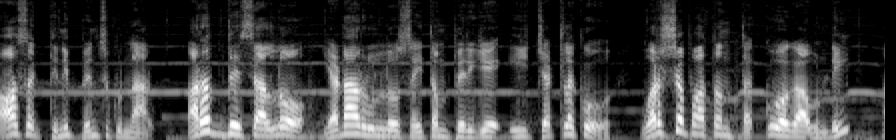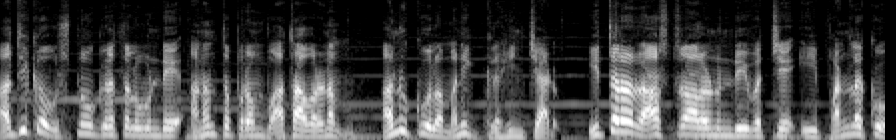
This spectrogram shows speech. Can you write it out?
ఆసక్తిని పెంచుకున్నారు. అరబ్ దేశాల్లో ఎడారుల్లో సైతం పెరిగే ఈ చెట్లకు వర్షపాతం తక్కువగా ఉండి అధిక ఉష్ణోగ్రతలు ఉండే అనంతపురం వాతావరణం అనుకూలమని గ్రహించాడు. ఇతర రాష్ట్రాల నుండి వచ్చే ఈ పండ్లకు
